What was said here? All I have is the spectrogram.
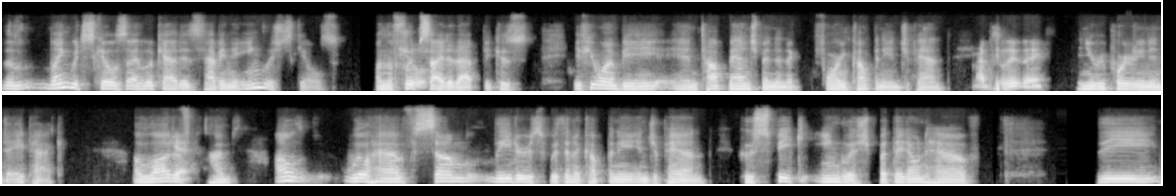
the language skills. I look at as having the English skills. On the flip sure. side of that, because if you want to be in top management in a foreign company in Japan, absolutely, and, and you're reporting into APAC, a lot yeah. of times I'll will have some leaders within a company in Japan who speak English, but they don't have the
